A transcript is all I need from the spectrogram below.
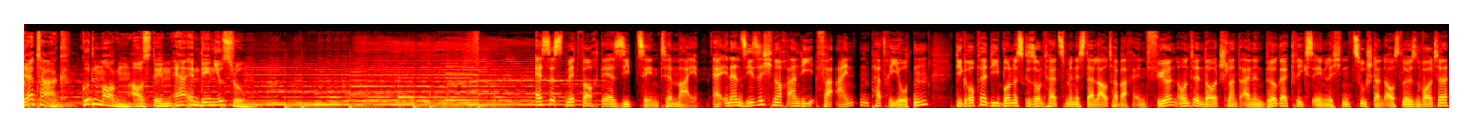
Der Tag. Guten Morgen aus dem RND Newsroom. Es ist Mittwoch, der 17. Mai. Erinnern Sie sich noch an die Vereinten Patrioten? Die Gruppe, die Bundesgesundheitsminister Lauterbach entführen und in Deutschland einen bürgerkriegsähnlichen Zustand auslösen wollte.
